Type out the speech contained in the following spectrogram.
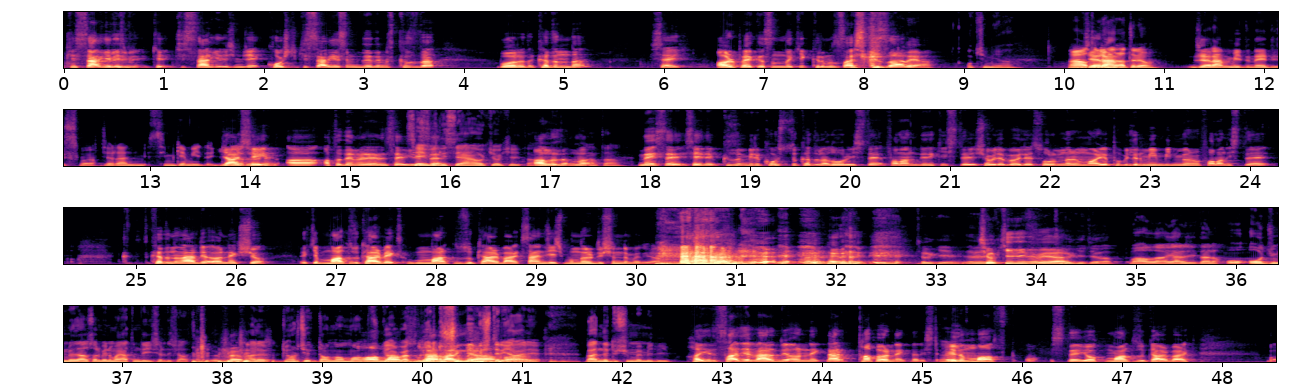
kişisel gelişim ki- kişisel gelişimci koştu. Kişisel gelişimci dediğimiz kız da bu arada kadın da şey Avrupa yakasındaki kırmızı saçlı kız var ya. O kim ya? Ha hatırlıyorum Ceren- hatırlıyorum. Ceren miydi neydi ismi? Ceren Simge miydi? Ya Gidiyordu şeyin öyle. a, Ata Demirer'in sevgilisi. Sevgilisi yani okey okey tamam. Anladın mı? Ha, tamam. Neyse şeyde kızın biri koştu kadına doğru işte falan dedi ki işte şöyle böyle sorunlarım var yapabilir miyim bilmiyorum falan işte kadının verdiği örnek şu. Dedi ki Mark Zuckerberg Mark Zuckerberg sence hiç bunları düşündü mü diyor. Çok iyi. Evet. Çok iyi değil mi ya? Çok iyi cevap. Vallahi gerçekten o, o cümleden sonra benim hayatım değişirdi şahsen. hani gerçekten lan Mark Aa, Mark Zuckerberg bunları Zuckerberg düşünmemiştir ya. yani. Ben de düşünmemeliyim. Hayır sadece verdiği örnekler top örnekler işte. Evet. Elon Musk işte yok Mark Zuckerberg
